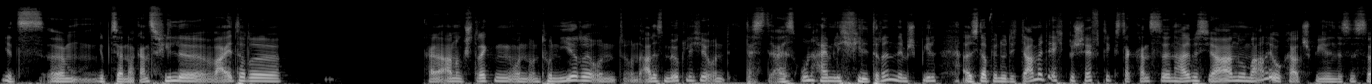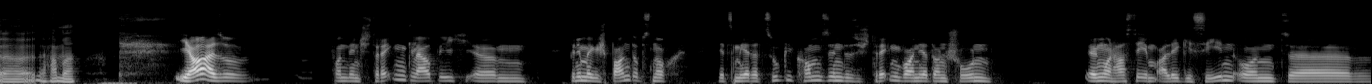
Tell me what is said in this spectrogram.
jetzt ähm, gibt es ja noch ganz viele weitere keine Ahnung, Strecken und, und Turniere und, und alles Mögliche. Und das, da ist unheimlich viel drin im Spiel. Also ich glaube, wenn du dich damit echt beschäftigst, da kannst du ein halbes Jahr nur Mario Kart spielen. Das ist äh, der Hammer. Ja, also von den Strecken, glaube ich, ähm, bin mal gespannt, ob es noch jetzt mehr dazugekommen sind. Also Strecken waren ja dann schon, irgendwann hast du eben alle gesehen und äh,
